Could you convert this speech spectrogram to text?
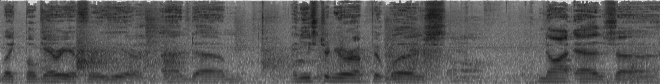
like Bulgaria for a year. And um, in Eastern Europe, it was not as. Uh,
